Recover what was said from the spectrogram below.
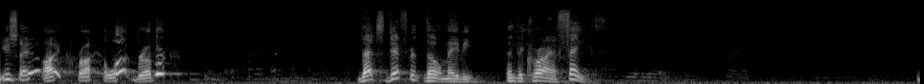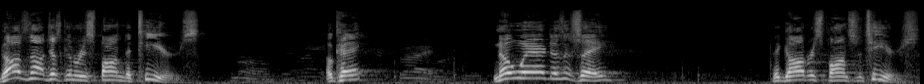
You say, I cry a lot, brother. That's different, though, maybe, than the cry of faith. God's not just going to respond to tears. Okay? Nowhere does it say that God responds to tears.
